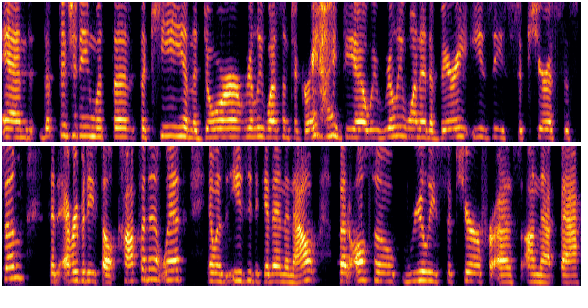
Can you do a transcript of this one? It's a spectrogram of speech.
And the fidgeting with the, the key and the door really wasn't a great idea. We really wanted a very easy, secure system that everybody felt confident with. It was easy to get in and out, but also really secure for us on that back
